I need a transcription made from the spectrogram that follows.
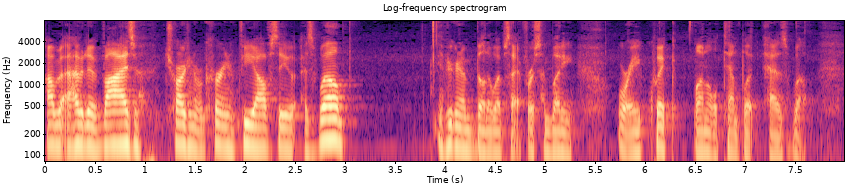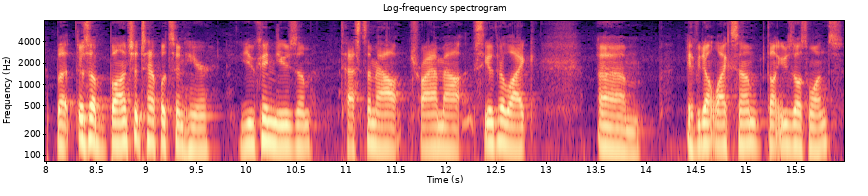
I would, advise charging a recurring fee, obviously, as well, if you're going to build a website for somebody or a quick funnel template as well. But there's a bunch of templates in here. You can use them, test them out, try them out, see what they're like. Um, if you don't like some, don't use those ones.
